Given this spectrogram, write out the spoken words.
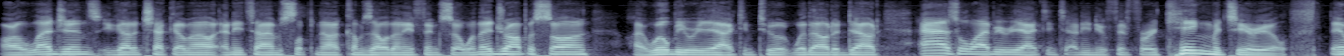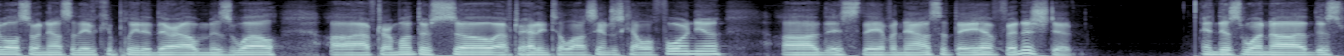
are legends. You got to check them out anytime Slipknot comes out with anything. So when they drop a song, I will be reacting to it without a doubt, as will I be reacting to any new Fit for a King material. They've also announced that they've completed their album as well. Uh, after a month or so, after heading to Los Angeles, California, uh, this they have announced that they have finished it. And this one, uh, this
